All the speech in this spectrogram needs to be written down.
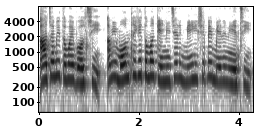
আজ আমি তোমায় বলছি, আমি মন থেকে তোমাকে নিজের মেয়ে হিসেবে মেনে নিয়েছি।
